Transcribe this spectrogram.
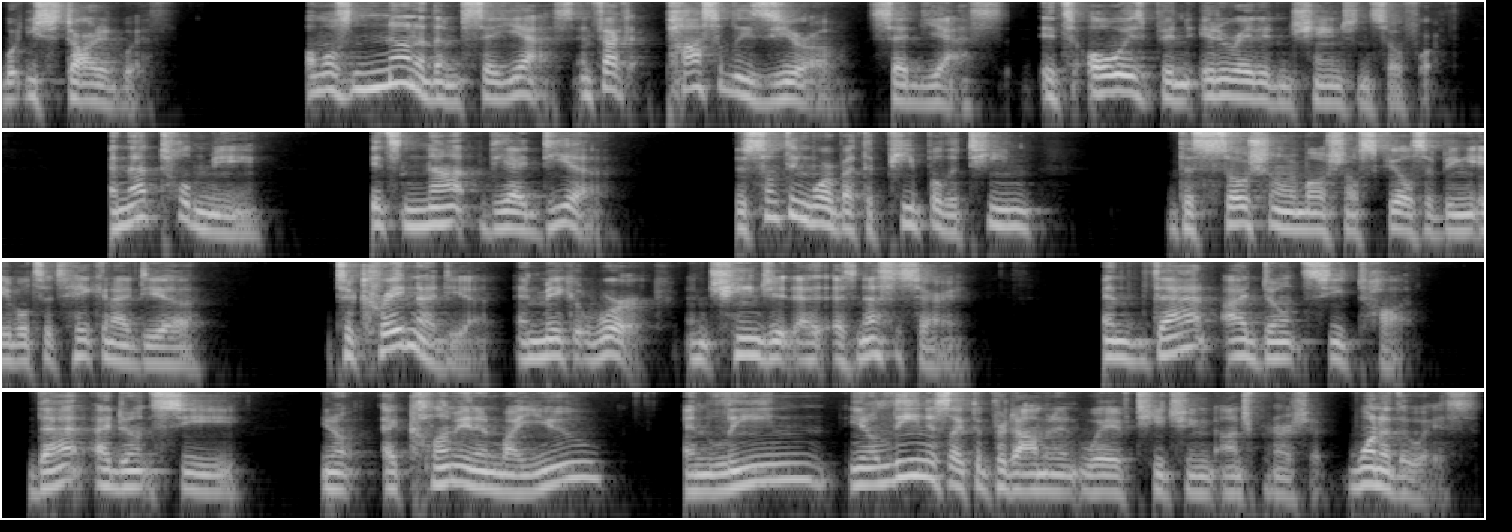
what you started with? Almost none of them say yes. In fact, possibly zero said yes. It's always been iterated and changed and so forth. And that told me it's not the idea. There's something more about the people, the team, the social and emotional skills of being able to take an idea, to create an idea and make it work and change it as necessary. And that I don't see taught. That I don't see, you know, at Columbia and NYU and lean, you know, lean is like the predominant way of teaching entrepreneurship, one of the ways.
